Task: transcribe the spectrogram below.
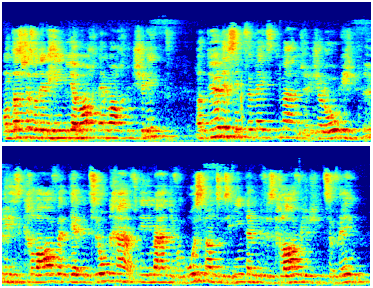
Und das ist das, was der Nehemiah macht. Er macht einen Schritt. Natürlich sind verletzte Menschen. Ist ja logisch. Ihre Sklaven, die haben zurückgekauft, ihre Menschen vom Ausland, um sie intern wieder versklaven, ist schizophren.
